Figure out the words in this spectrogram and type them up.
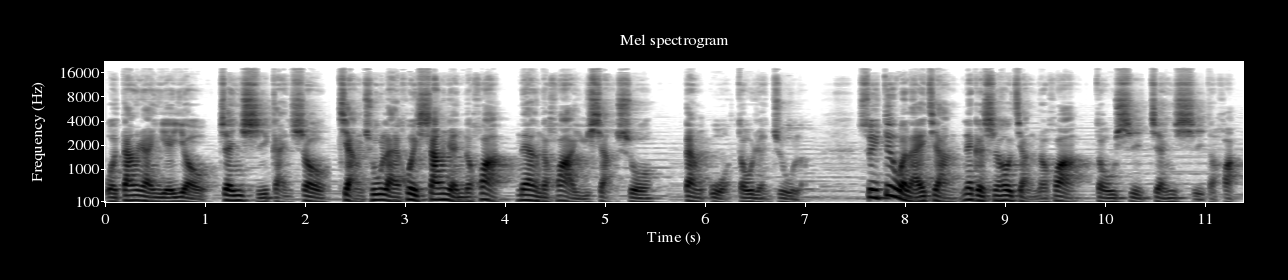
我当然也有真实感受，讲出来会伤人的话，那样的话语想说，但我都忍住了。所以对我来讲，那个时候讲的话都是真实的话。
